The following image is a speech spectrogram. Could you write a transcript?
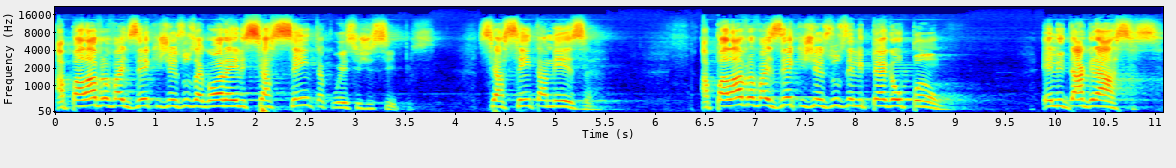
A palavra vai dizer que Jesus agora ele se assenta com esses discípulos. Se assenta à mesa. A palavra vai dizer que Jesus ele pega o pão ele dá graças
